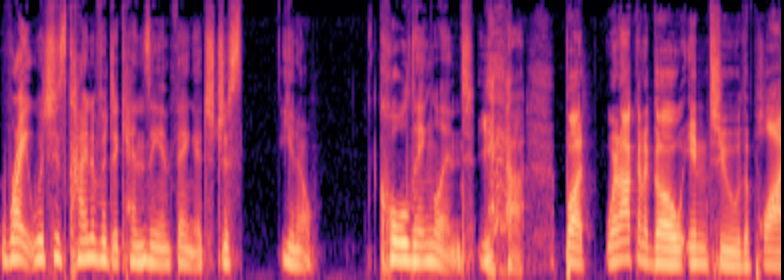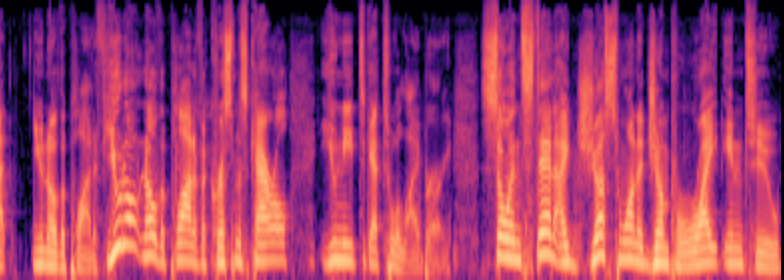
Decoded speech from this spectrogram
right, which is kind of a Dickensian thing. It's just, you know, cold England. Yeah, but we're not going to go into the plot. You know the plot. If you don't know the plot of A Christmas Carol, you need to get to a library. So instead, I just want to jump right into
